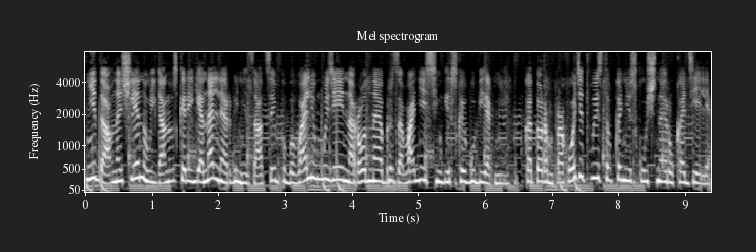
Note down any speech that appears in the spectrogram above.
Недавно члены Ульяновской региональной организации побывали в Музее народное образование Симбирской губернии, в котором проходит выставка «Нескучное рукоделие».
